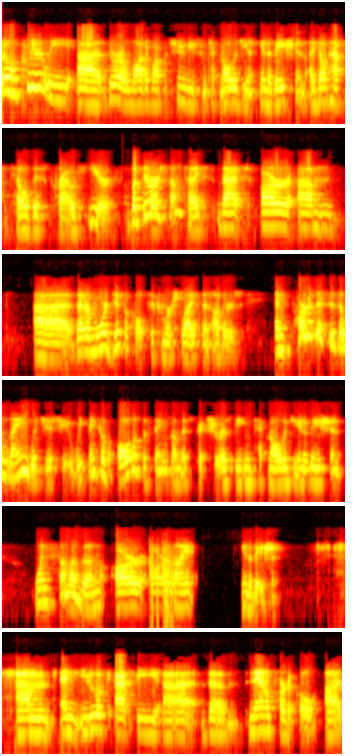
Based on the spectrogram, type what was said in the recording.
So clearly, uh, there are a lot of opportunities from technology and innovation. I don't have to tell this crowd here, but there are some types that are um, uh, that are more difficult to commercialize than others. And part of this is a language issue. We think of all of the things on this picture as being technology innovation, when some of them are, are science innovation. Um, and you look at the, uh, the nanoparticle uh,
